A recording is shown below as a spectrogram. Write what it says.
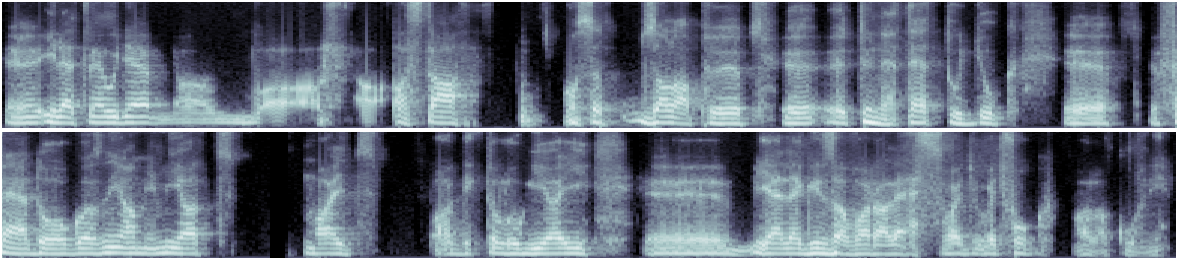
illetve ugye azt a azt az alap tünetet tudjuk feldolgozni, ami miatt majd addiktológiai jellegű zavara lesz, vagy, vagy fog alakulni.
